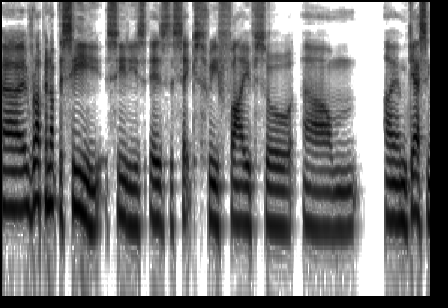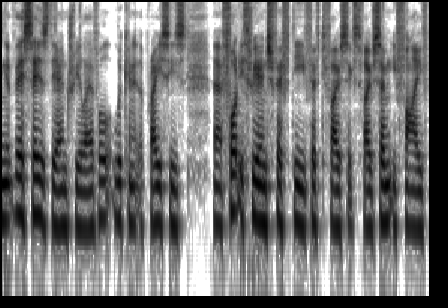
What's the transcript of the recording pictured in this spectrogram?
uh, wrapping up the C series is the 635. So um, I am guessing that this is the entry level. Looking at the prices uh, 43 inch, 50, 55, 65, 75.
